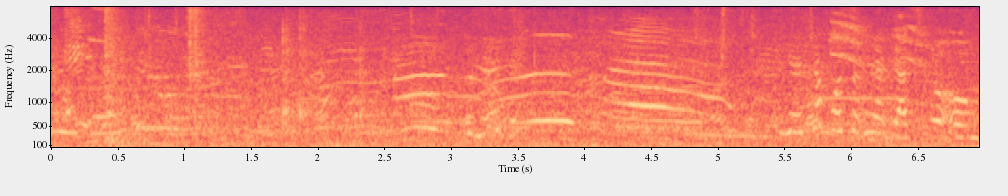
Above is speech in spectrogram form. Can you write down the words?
Panic. Oh,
